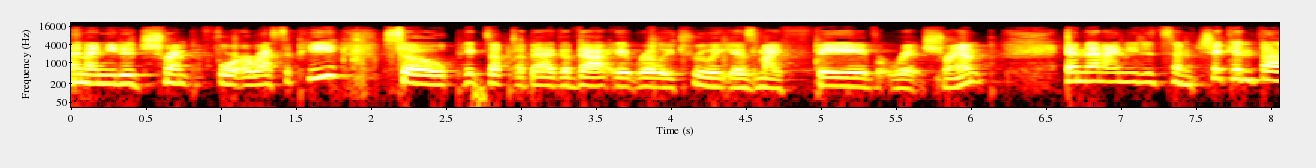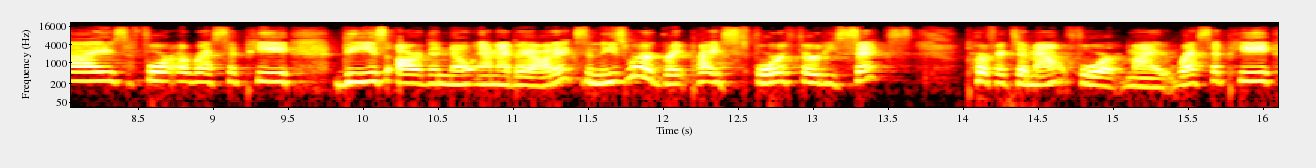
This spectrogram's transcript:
and I needed shrimp for a recipe, so picked up a bag of that. It really truly is my favorite shrimp. And then I needed some chicken thighs for a recipe. These are the no antibiotics, and these were a great price, 436 perfect amount for my recipe.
